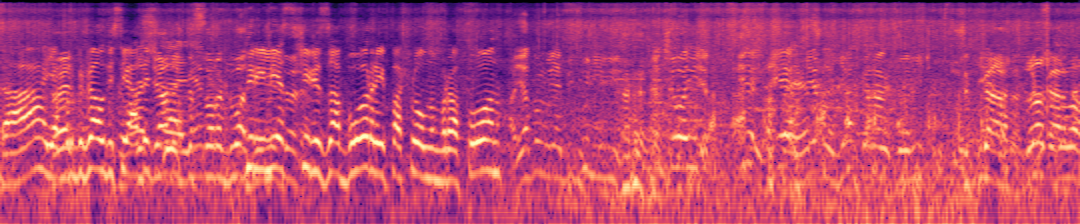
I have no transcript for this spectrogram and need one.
Да, я пробежал десяточку, Десяточка 42, перелез через забор и пошел на марафон. А я думаю, я бегу не вижу. Я человек. Где? Я вторая человечка. Шикарно, шикарно.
